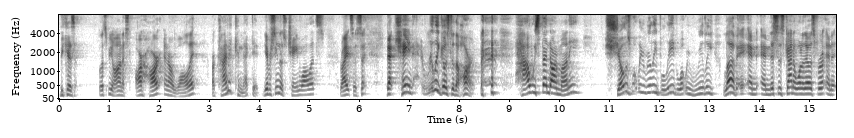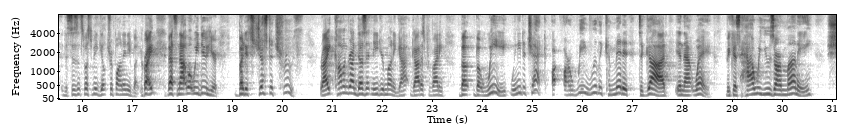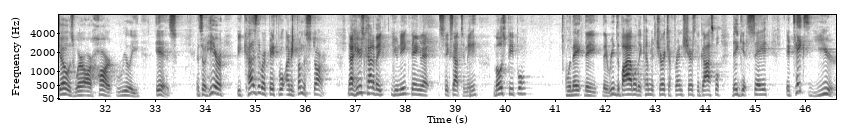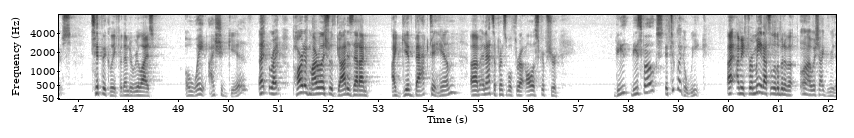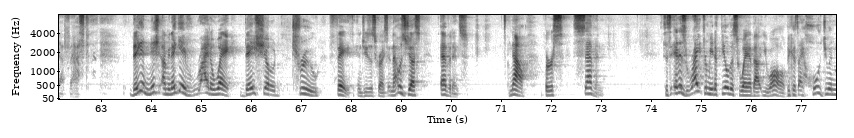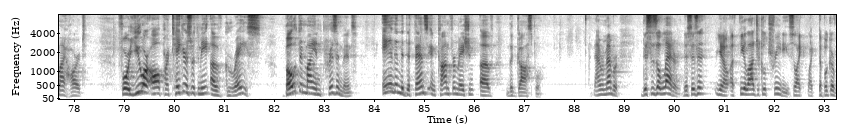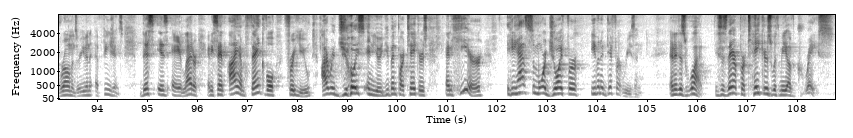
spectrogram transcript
Because let's be honest, our heart and our wallet are kind of connected. You ever seen those chain wallets? Right? So that chain really goes to the heart. How we spend our money shows what we really believe, what we really love. And, and this is kind of one of those for, and this isn't supposed to be a guilt trip on anybody, right? That's not what we do here. But it's just a truth, right? Common ground doesn't need your money. God, God is providing. But, but we, we need to check. Are, are we really committed to God in that way? Because how we use our money shows where our heart really is. And so here, because they were faithful, I mean, from the start. Now, here's kind of a unique thing that sticks out to me. Most people, when they, they, they read the Bible, they come to church, a friend shares the gospel, they get saved. It takes years, typically, for them to realize, oh, wait, I should give? Right? Part of my relationship with God is that I'm, I give back to Him. Um, and that's a principle throughout all of Scripture. These, these folks, it took like a week. I, I mean, for me, that's a little bit of a, oh, I wish I grew that fast. they initially, I mean, they gave right away. They showed true faith in Jesus Christ. And that was just evidence. Now, verse 7 says, It is right for me to feel this way about you all because I hold you in my heart. For you are all partakers with me of grace, both in my imprisonment and in the defense and confirmation of the gospel. Now remember, this is a letter. This isn't, you know, a theological treatise like, like the book of Romans or even Ephesians. This is a letter. And he's saying, I am thankful for you. I rejoice in you. You've been partakers. And here, he has some more joy for even a different reason. And it is what? He says, They are partakers with me of grace.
